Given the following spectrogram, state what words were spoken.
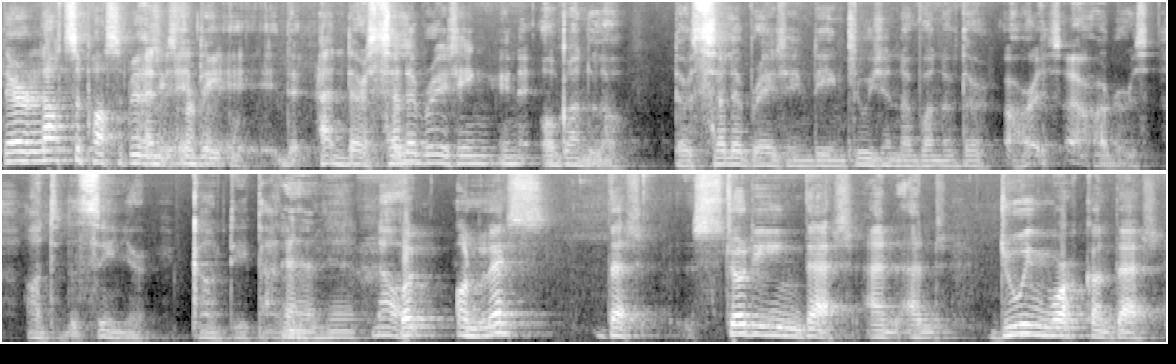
There are lots of and, possibilities for and, people. the- and they're celebrating in Ogonnelloe, they're celebrating the inclusion of one of their hurlers hurlers onto the senior county panel. Yeah, yeah. Now, But unless that studying that and, and doing work on that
